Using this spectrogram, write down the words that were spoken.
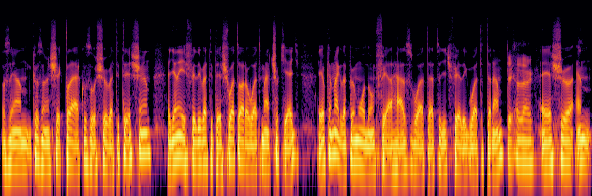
az ilyen közönség találkozós vetítésén. Egy ilyen éjféli vetítés volt, arra volt már csak jegy. Egyébként meglepő módon félház volt, tehát hogy így félig volt a terem. Tényleg. És ö, én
